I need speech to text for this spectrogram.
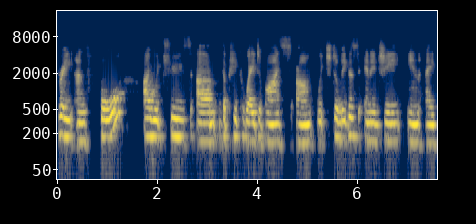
three and four, I would choose um, the PicoWay device, um, which delivers energy in a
